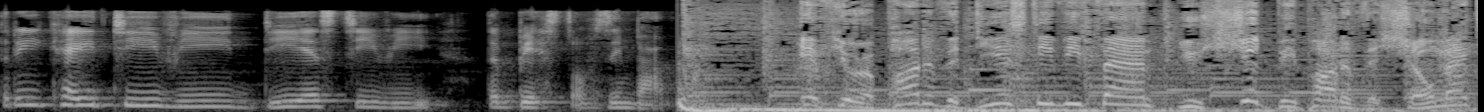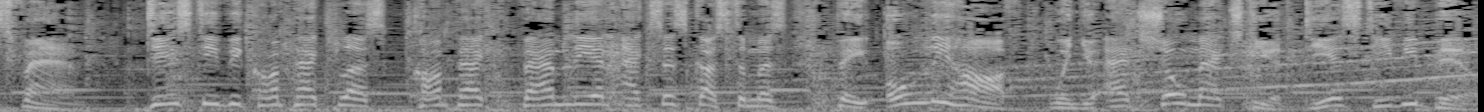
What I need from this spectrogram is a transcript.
3K TV DSTV, the best of Zimbabwe. If you're a part of the DSTV fam, you should be part of the Showmax fam. DSTV Compact Plus, Compact Family and Access customers pay only half when you add Showmax to your DSTV bill.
